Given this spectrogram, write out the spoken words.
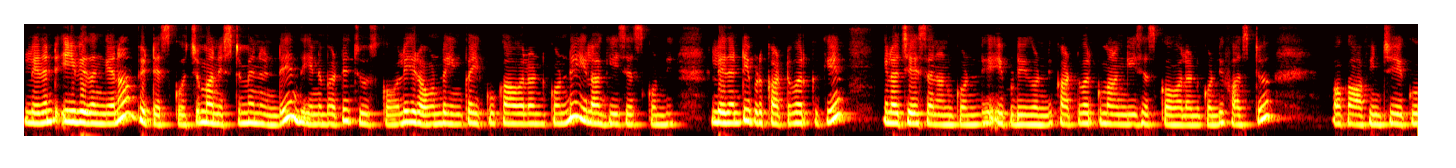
లేదంటే ఈ విధంగా పెట్టేసుకోవచ్చు. మన ఇష్టమేనండి. దీన్ని బట్టి చూసుకోవాలి. ఈ రౌండ్ ఇంకా ఎక్కువ కావాలనుకోండి ఇలా గీసేసుకోండి. లేదంటే ఇప్పుడు కట్ వర్క్కి ఇలా చేశాను అనుకోండి ఇప్పుడు ఇవ్వండి కట్ వర్క్ మనం గీసేసుకోవాలనుకోండి ఫస్ట్ ఒక హాఫ్ ఇంచ్ ఎక్కువ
